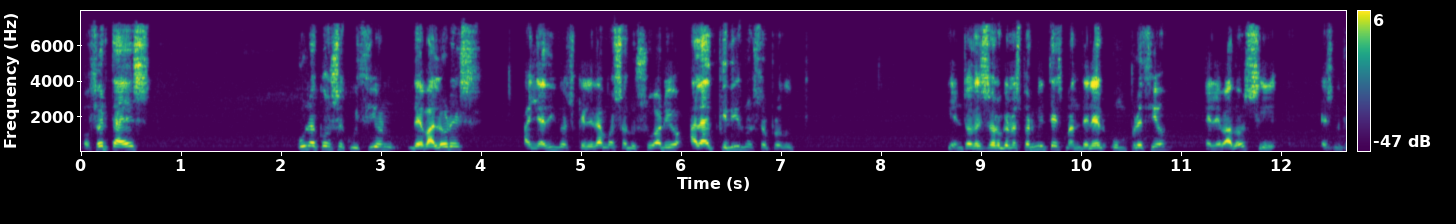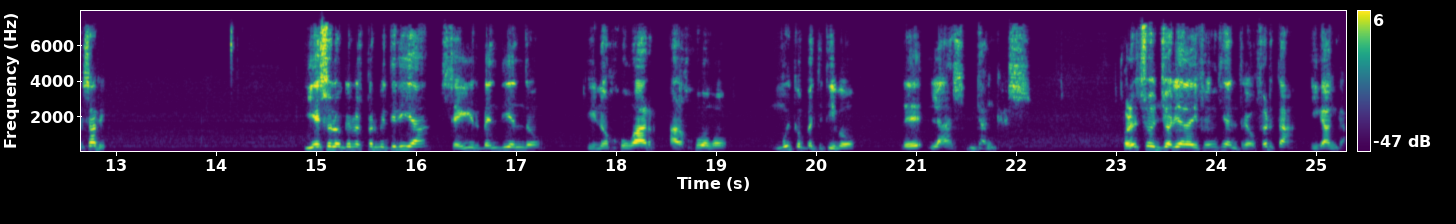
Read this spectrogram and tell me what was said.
Oferta es una consecución de valores añadidos que le damos al usuario al adquirir nuestro producto. Y entonces eso lo que nos permite es mantener un precio elevado si es necesario. Y eso es lo que nos permitiría seguir vendiendo y no jugar al juego muy competitivo de las gangas. Por eso yo haría la diferencia entre oferta y ganga.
